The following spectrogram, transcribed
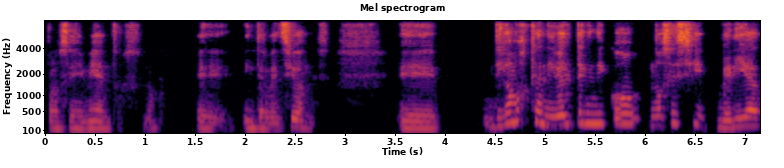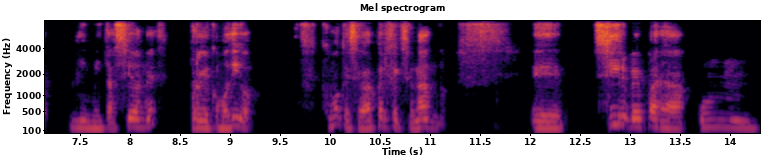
procedimientos, ¿no? Eh, intervenciones. digamos que a nivel técnico, no sé si vería limitaciones, porque como digo, como que se va perfeccionando. sirve para un,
